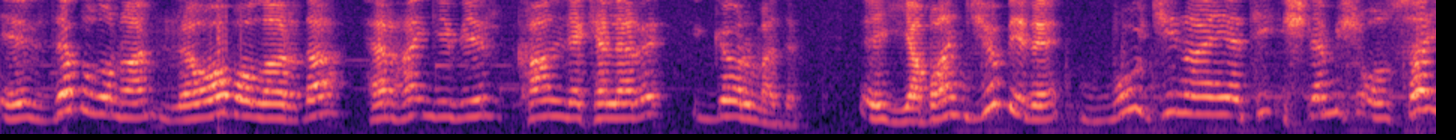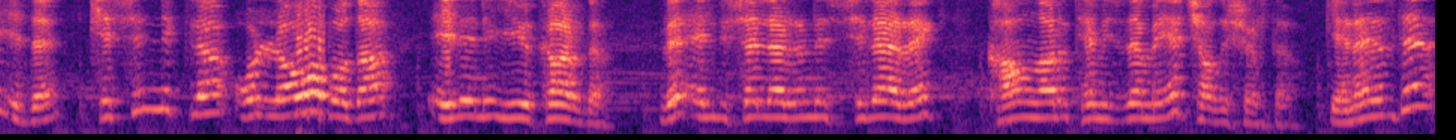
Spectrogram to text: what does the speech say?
Evde bulunan lavabolarda herhangi bir kan lekeleri görmedim. E, yabancı biri bu cinayeti işlemiş olsaydı kesinlikle o lavaboda elini yıkardı ve elbiselerini silerek kanları temizlemeye çalışırdı. Genelde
